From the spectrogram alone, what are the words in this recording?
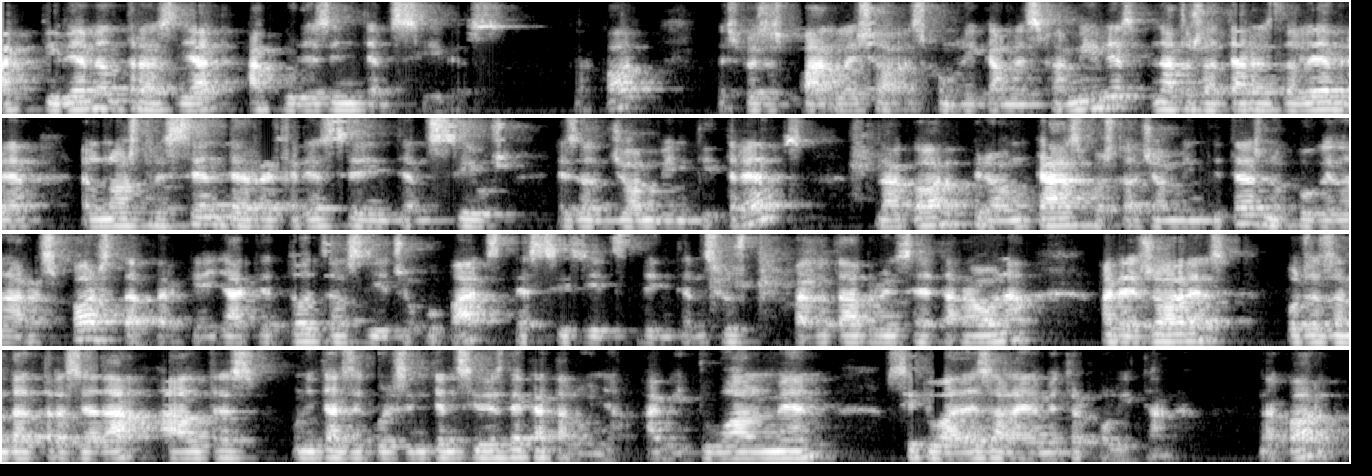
activem el trasllat a cures intensives. D'acord? Després es parla això, es comunica amb les famílies. Nosaltres a Terres de l'Ebre, el nostre centre de referència d'intensius és el Joan 23, d'acord? Però en cas doncs, que el Joan 23 no pugui donar resposta perquè ja té tots els llits ocupats, té sis llits d'intensius per tota la província de Tarragona, aleshores doncs els han de traslladar a altres unitats de cures intensives de Catalunya, habitualment situades a l'àrea metropolitana. D'acord?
